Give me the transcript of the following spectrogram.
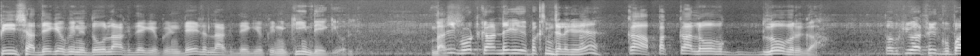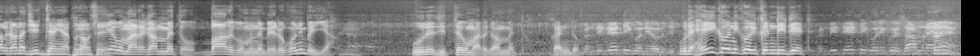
पीसा दे गयो कि नहीं? दो लाख दे गयो कि नहीं? डेढ़ लाख दे गयो कि नहीं? की दे गयो बस। वोट कांडे के पक्ष में चले गए हैं। का पक्का लो लो वर्गा। तो अब की बार फिर गोपाल खाना जीत जाएँगे आपके गाँव से? ये हमारे गाँव में तो। बाहर को मैंने बेरो को नहीं भैया। पूरे जीते हमारे गाँव में तो कंडो। कैंडिडेट ही को नहीं और जित- पूरे है ही को नहीं कोई कैंडिडेट। कैंडिडेट ही को नहीं कोई सामने है।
